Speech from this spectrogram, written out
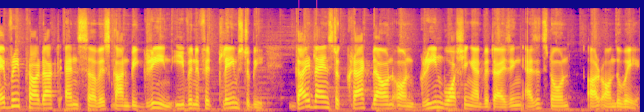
Every product and service can't be green, even if it claims to be. Guidelines to crack down on greenwashing advertising, as it's known, are on the way.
